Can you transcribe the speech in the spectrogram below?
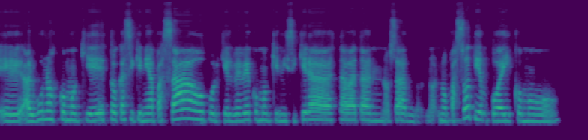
eh, algunos como que esto casi que ni ha pasado, porque el bebé como que ni siquiera estaba tan, o sea, no, pasó tiempo ahí como,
